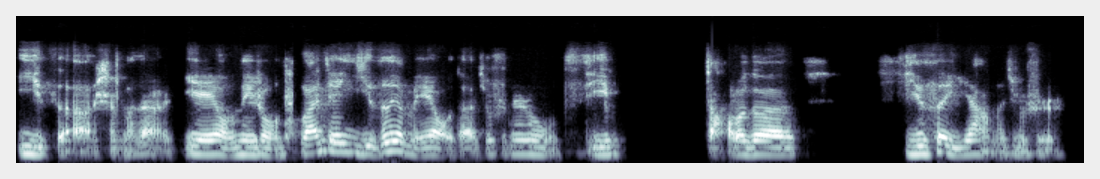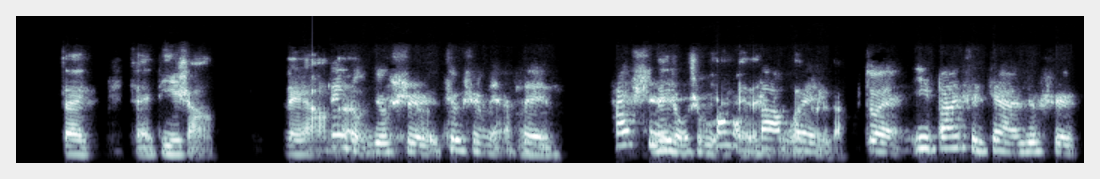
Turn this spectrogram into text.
椅子什么的，也有那种完全椅子也没有的，就是那种自己找了个席子一样的，就是在在地上那样的。那种就是就是免费，它是那种是免费的。大会对，一般是这样，就是。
